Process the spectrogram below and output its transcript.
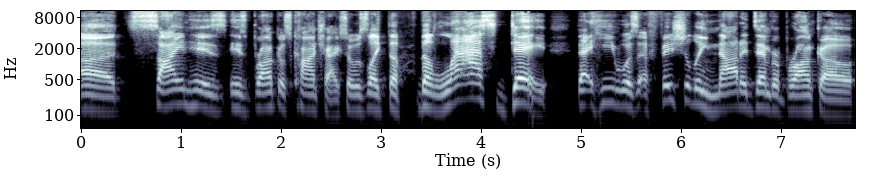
uh sign his his Broncos contract. So it was like the the last day that he was officially not a Denver Bronco.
